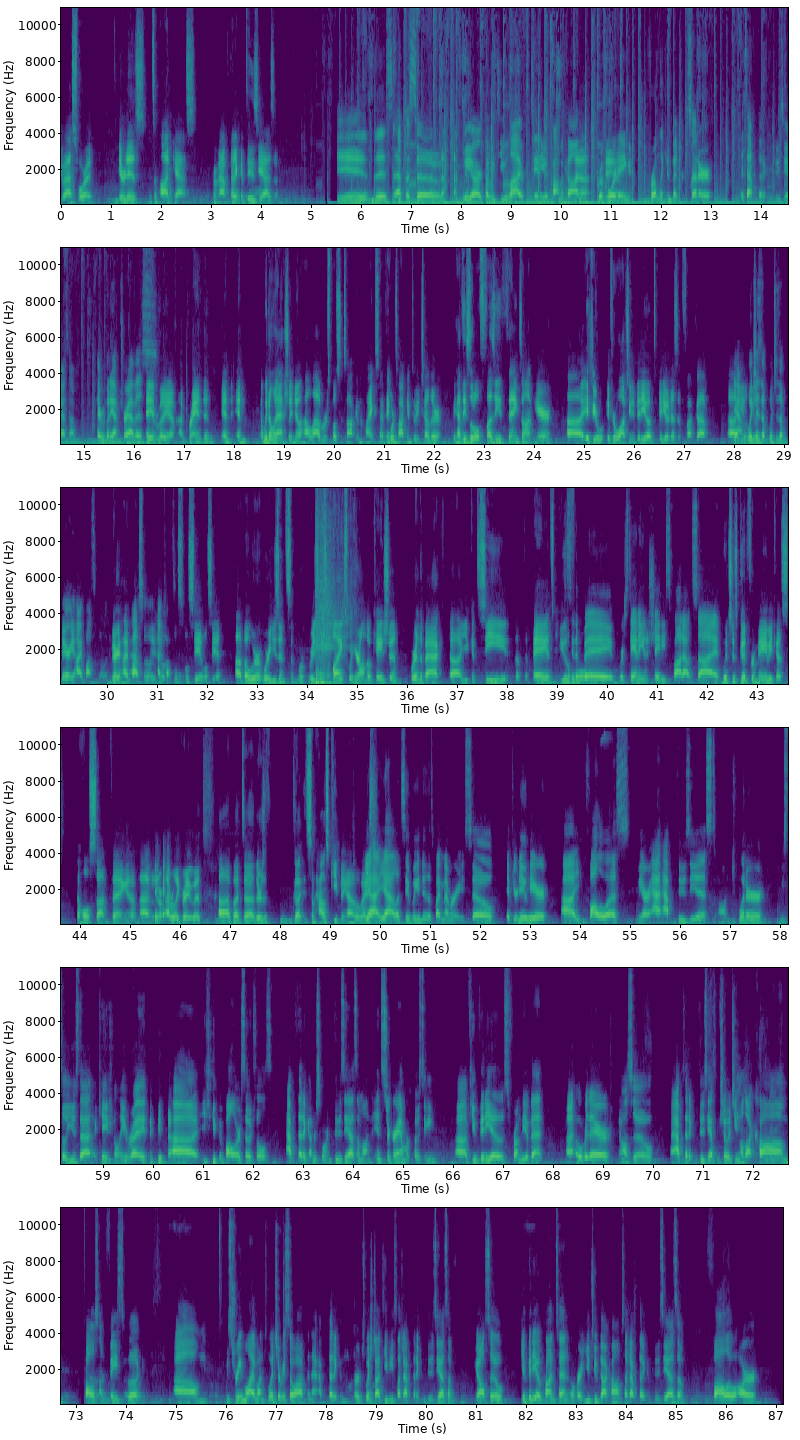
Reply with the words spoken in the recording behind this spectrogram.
You asked for it. Here it is. It's a podcast from Apathetic Enthusiasm. In this episode, we are coming to you live from San Diego Comic Con, Yeah. recording from the convention center. It's Apathetic Enthusiasm. Hey, everybody, I'm Travis. Hey everybody, I'm, I'm Brandon, and, and and we don't actually know how loud we're supposed to talk in the mics. I think we're talking to each other. We have these little fuzzy things on here. Uh, if you're if you're watching a video, if the video doesn't fuck up, uh, yeah, you'll- which you'll- is a, which is a very high possibility. very high possibility. high We'll, possibility. we'll, we'll see it. We'll see it. Uh, but we're, we're using some we're, we're using some mics. We're here on location. We're in the back. Uh, you can see the, the bay. It's You can beautiful. see the bay. We're standing in a shady spot outside. which is good for me because the whole sun thing I'm not, not really great with. Uh, but uh, there's a, got some housekeeping out of the way. Yeah, yeah. Let's see if we can do this by memory. So, if you're new here, uh, you can follow us. We are at apathusiast on Twitter. We still use that occasionally, right? Uh, you can follow our socials, apathetic underscore enthusiasm on Instagram. We're posting uh, a few videos from the event uh, over there. And also apathetic enthusiasm show at gmail.com. Follow us on Facebook. Um, we stream live on Twitch every so often at apathetic or twitch.tv slash apathetic enthusiasm. You can also get video content over at youtube.com slash apathetic enthusiasm. Follow our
